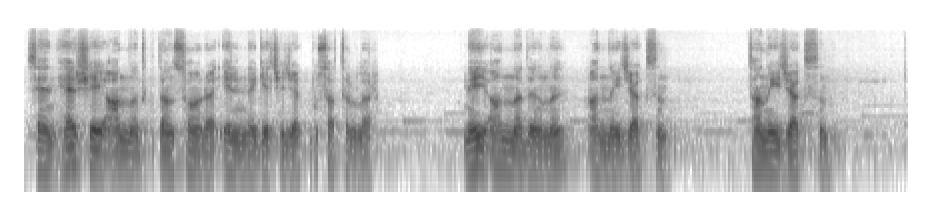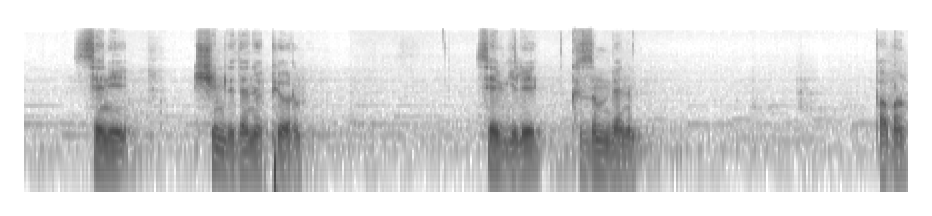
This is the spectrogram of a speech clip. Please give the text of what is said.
sen her şeyi anladıktan sonra eline geçecek bu satırlar. Neyi anladığını anlayacaksın. Tanıyacaksın. Seni şimdiden öpüyorum. Sevgili kızım benim. Babam.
